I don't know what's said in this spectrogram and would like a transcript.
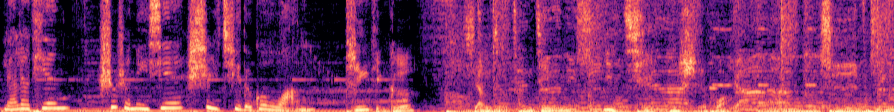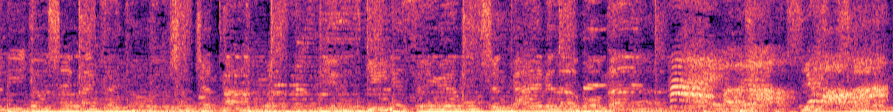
聊聊天，说说那些逝去的过往，听听歌，想想曾经一起的时光。岁月无声改变了我们。嗨，朋友，你好。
